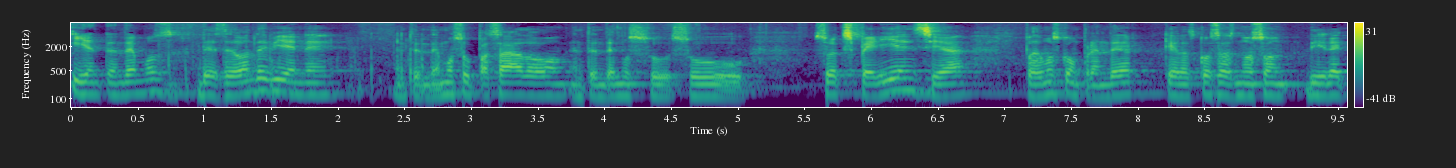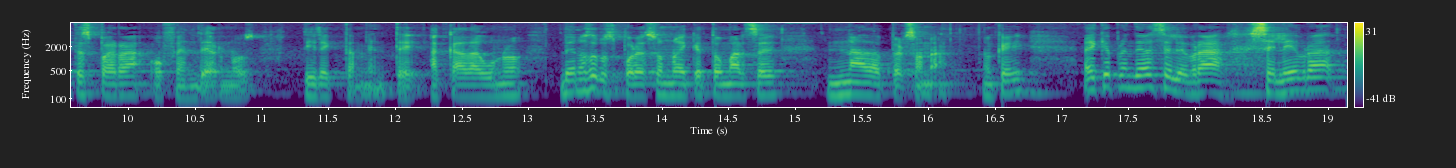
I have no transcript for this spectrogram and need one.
y entendemos desde dónde viene, entendemos su pasado, entendemos su, su, experiencia, podemos comprender que las cosas no son directas para ofendernos directamente a cada uno de nosotros. Por eso no hay que tomarse nada personal. ¿ok?, hay que aprender a celebrar. Celebra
